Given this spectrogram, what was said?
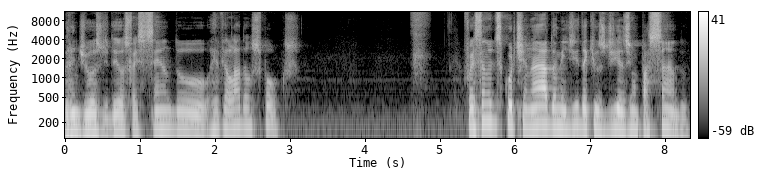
grandioso de Deus foi sendo revelado aos poucos. Foi sendo descortinado à medida que os dias iam passando,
